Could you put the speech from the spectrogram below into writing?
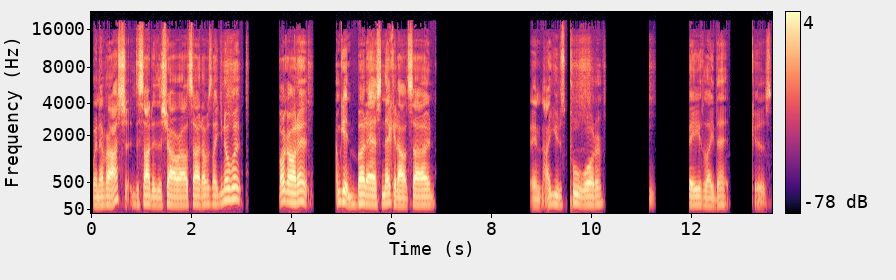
Whenever I sh- decided to shower outside, I was like, you know what? Fuck all that. I'm getting butt ass naked outside. And I use pool water, bathe like that, cause,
